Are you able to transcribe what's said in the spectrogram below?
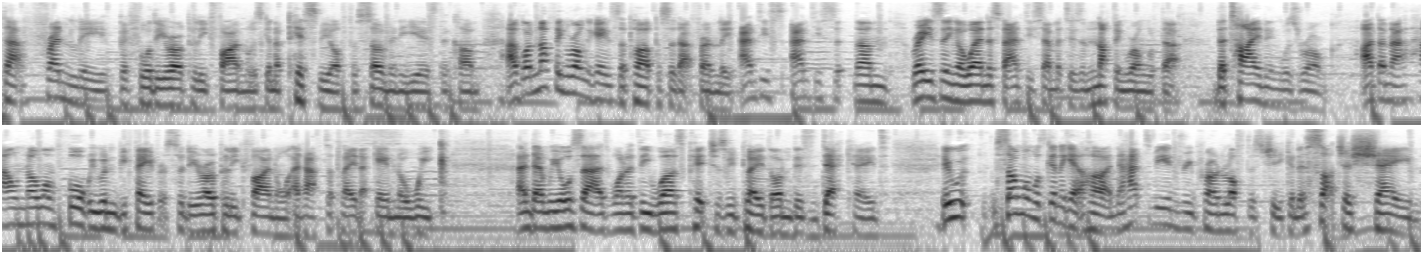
that friendly before the Europa League final was going to piss me off for so many years to come. I've got nothing wrong against the purpose of that friendly. Anti, anti, um, raising awareness for anti-Semitism, nothing wrong with that. The timing was wrong. I don't know how no one thought we wouldn't be favourites for the Europa League final and have to play that game in a week. And then we also had one of the worst pitches we played on this decade. It someone was going to get hurt and it had to be injury prone Loftus Cheek and it's such a shame.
